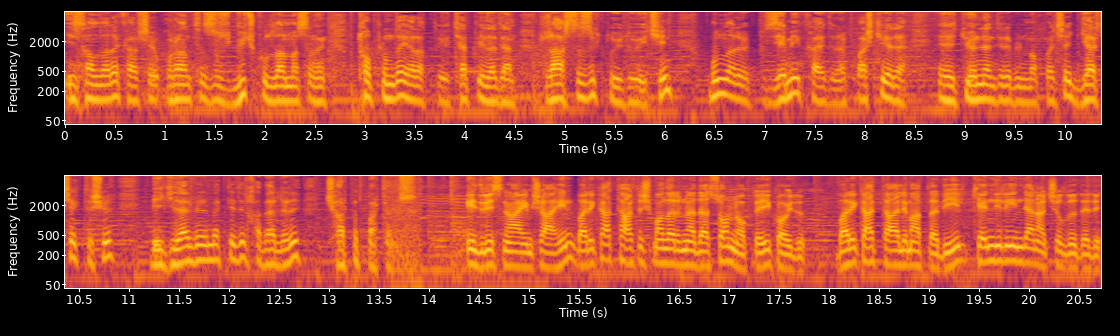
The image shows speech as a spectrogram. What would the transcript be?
insanlara karşı orantısız güç kullanmasının toplumda yarattığı tepkilerden rahatsızlık duyduğu için bunları zemin kaydırarak başka yere e, yönlendirebilmek için gerçek dışı bilgiler vermektedir, haberleri çarpıtmaktadır. İdris Naim Şahin barikat tartışmalarına da son noktayı koydu. Barikat talimatla değil kendiliğinden açıldı dedi.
